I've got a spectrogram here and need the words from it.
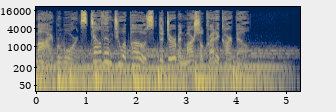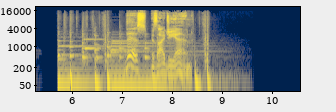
my rewards. Tell them to oppose the Durbin Marshall credit card bill. This is IGN.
